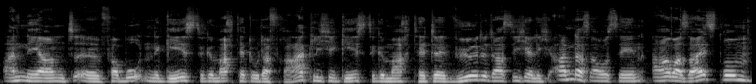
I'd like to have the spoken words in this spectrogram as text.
annähernd äh, verbotene Geste gemacht hätte oder fragliche Geste gemacht hätte, würde das sicherlich anders aussehen. Aber sei es drum,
